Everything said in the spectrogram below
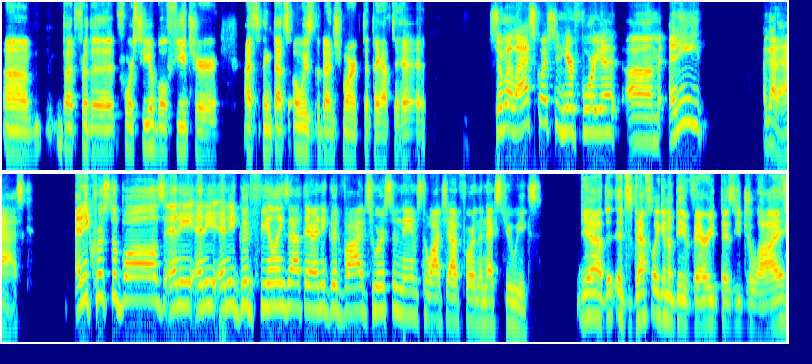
Um, but for the foreseeable future, I think that's always the benchmark that they have to hit. So my last question here for you, um, any, I got to ask, any crystal balls, any, any, any good feelings out there, any good vibes? Who are some names to watch out for in the next few weeks? Yeah, it's definitely going to be a very busy July.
